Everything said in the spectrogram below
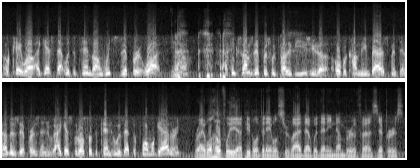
Okay, well, I guess that would depend on which zipper it was. You know, I think some zippers would probably be easier to overcome the embarrassment than other zippers, and I guess it would also depend who was at the formal gathering. Right, well, hopefully uh, people have been able to survive that with any number of uh, zippers.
